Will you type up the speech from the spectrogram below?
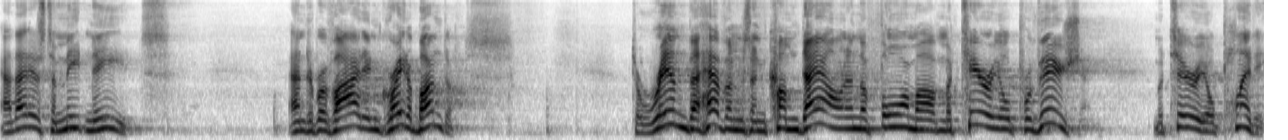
And that is to meet needs and to provide in great abundance to rend the heavens and come down in the form of material provision, material plenty,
